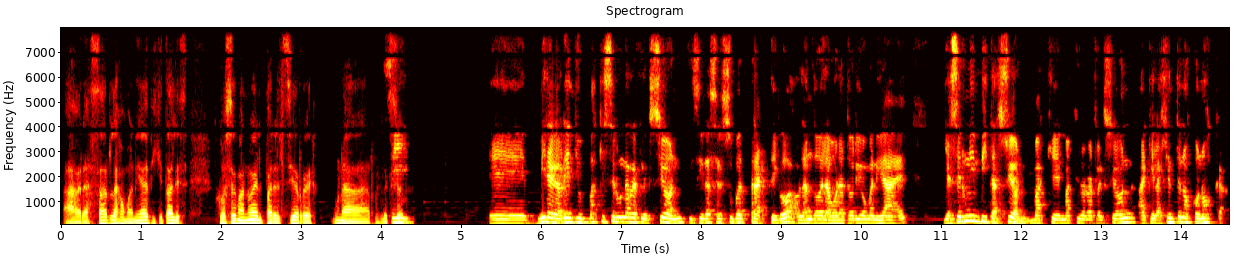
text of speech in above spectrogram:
Abrazar las humanidades digitales. José Manuel, para el cierre, una reflexión. Sí. Eh, mira, Gabriel, yo más que hacer una reflexión, quisiera ser súper práctico, hablando de laboratorio de humanidades, y hacer una invitación, más que, más que una reflexión, a que la gente nos conozca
